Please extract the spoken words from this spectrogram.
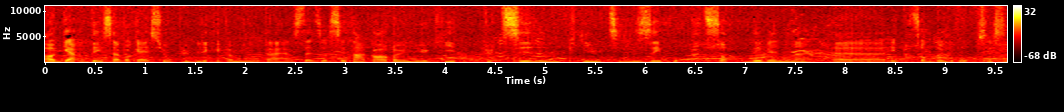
a gardé sa vocation publique et communautaire. C'est-à-dire, c'est encore un lieu qui est utile puis qui est utilisé pour toutes sortes d'événements euh, et toutes sortes de groupes. C'est ça.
